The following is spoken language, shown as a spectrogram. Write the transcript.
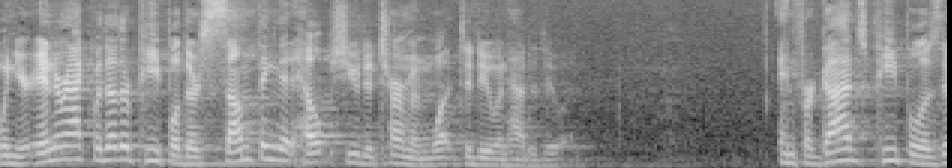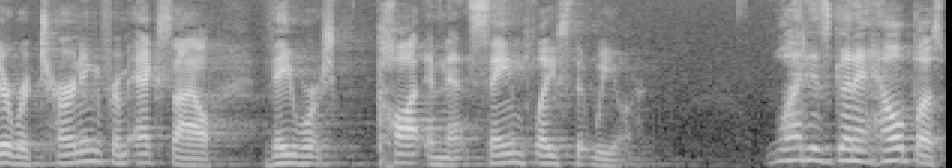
when you interact with other people, there's something that helps you determine what to do and how to do it. And for God's people, as they're returning from exile, they were caught in that same place that we are. What is going to help us?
